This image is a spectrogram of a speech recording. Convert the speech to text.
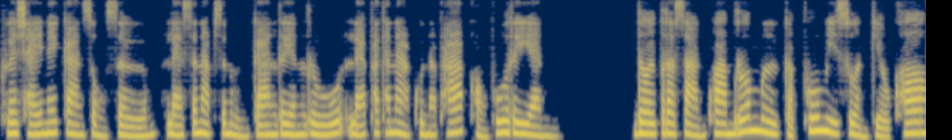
เพื่อใช้ในการส่งเสริม และสนับสนุนการเรียนรู้และพัฒนาคุณภาพของผู้เรียน โดยประสานความร่วมมือกับผู้มีส่วนเกี่ยวข้อง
